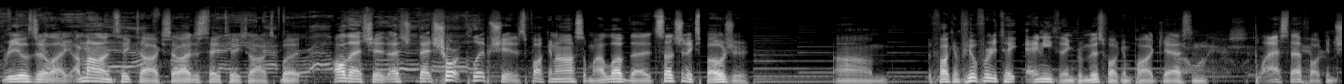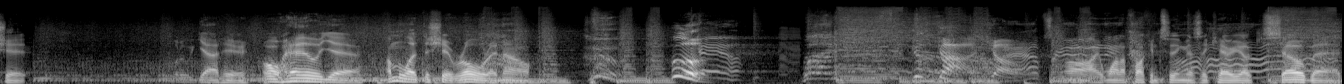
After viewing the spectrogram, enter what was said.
Reels are like I'm not on TikTok, so I just say TikToks, but all that shit, that sh- that short clip shit is fucking awesome. I love that. It's such an exposure. Um, fucking feel free to take anything from this fucking podcast and blast that fucking shit. What do we got here? Oh hell yeah! I'm gonna let this shit roll right now. Oh, I want to fucking sing this at karaoke so bad.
